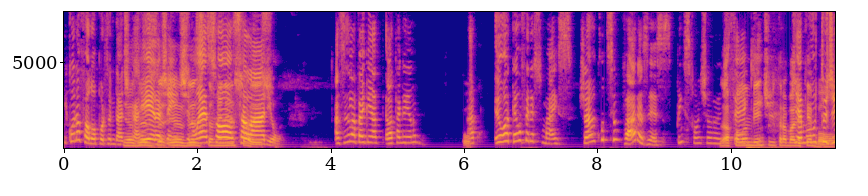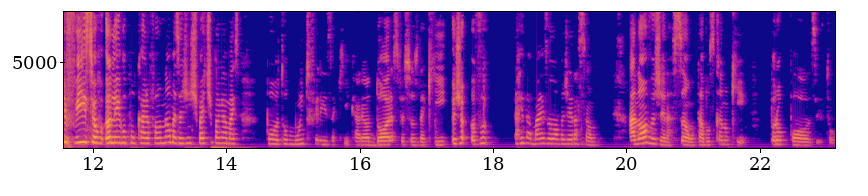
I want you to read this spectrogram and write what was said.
E quando eu falo oportunidade E de carreira, vezes- gente, não é só é só salário. Às vezes ela vai ganhar, ela tá ganhando Pouco. Eu até ofereço mais. Já aconteceu várias vezes, principalmente na Ela falou ambiente de trabalho que é que é muito bom. difícil. Eu, eu ligo pro cara e falo, não, mas a gente vai te pagar mais. Pô, eu tô muito feliz aqui, cara. Eu adoro as pessoas daqui. Eu, já, eu vou. Ainda mais a nova geração. A nova geração tá buscando o quê? Propósito,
